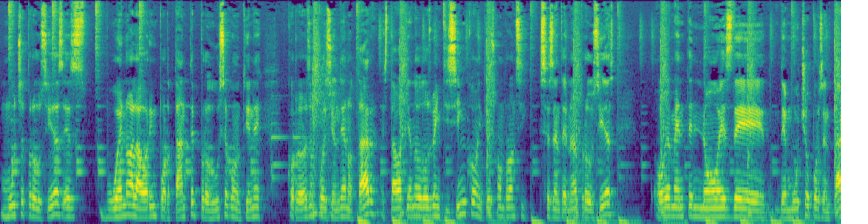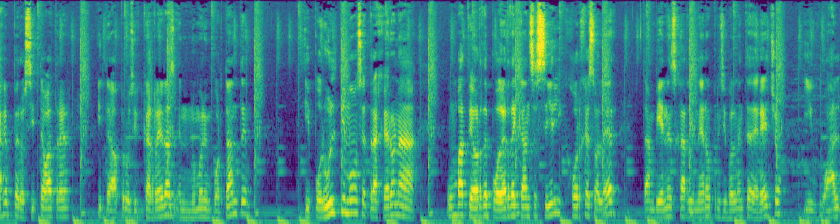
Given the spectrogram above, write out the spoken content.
muchas producidas, es bueno a la hora importante, produce cuando tiene corredores en posición de anotar, está batiendo 2.25, 22 home runs y 69 producidas. Obviamente no es de, de, mucho porcentaje, pero sí te va a traer y te va a producir carreras en un número importante. Y por último se trajeron a un bateador de poder de Kansas City, Jorge Soler, también es jardinero principalmente derecho, igual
